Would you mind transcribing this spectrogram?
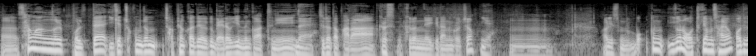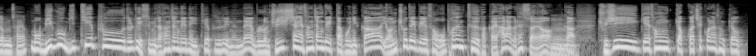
어, 상황을 볼 때 이게 조금 좀 저평가되어 있고 매력이 있는 것 같으니 네. 들여다봐라 그렇습니다. 그런 얘기라는 거죠. 예. 알겠습니다. 뭐 그럼 이거는 어떻게 하면 사요? 어디 가면 사요? 뭐 미국 ETF들도 있습니다. 상장되어 있는 ETF들도 있는데 물론 주식시장에 상장돼 있다 보니까 연초 대비해서 5% 가까이 하락을 했어요. 그러니까 주식의 성격과 채권의 성격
